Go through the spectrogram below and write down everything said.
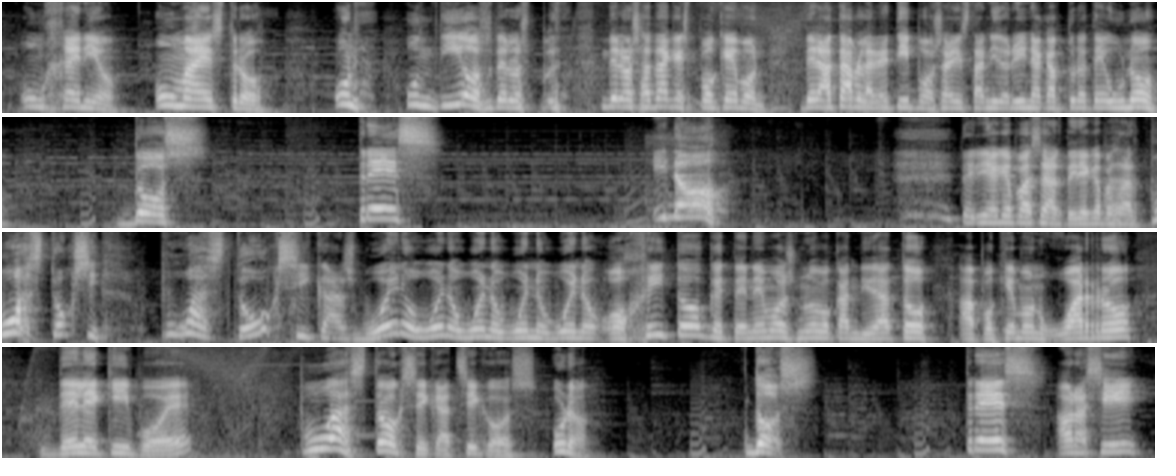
Un genio, un maestro, un, un dios de los, de los ataques Pokémon, de la tabla de tipos. Ahí está Nidorina, captúrate. Uno, dos, tres... ¡Y no! Tenía que pasar, tenía que pasar. ¡Puas tóxicas! ¡Púas tóxicas! Bueno, bueno, bueno, bueno, bueno. Ojito que tenemos nuevo candidato a Pokémon Guarro del equipo, ¿eh? Púas tóxicas, chicos. Uno. Dos. Tres. Ahora sí.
